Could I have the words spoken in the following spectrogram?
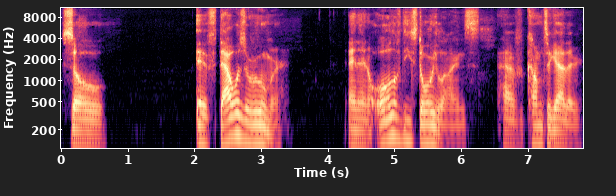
So, if that was a rumor, and then all of these storylines have come together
